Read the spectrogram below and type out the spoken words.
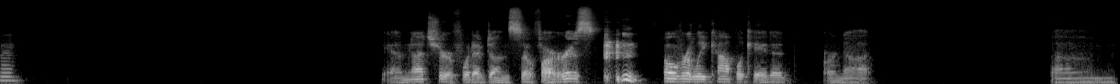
Hmm. Yeah, I'm not sure if what I've done so far is overly complicated or not. Um,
